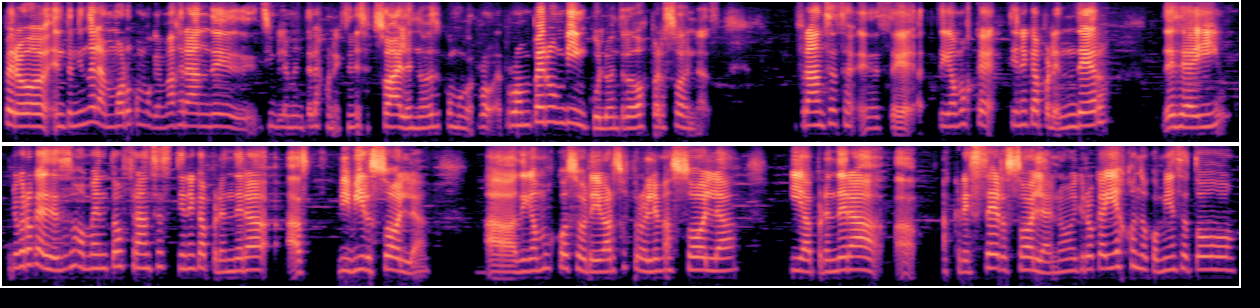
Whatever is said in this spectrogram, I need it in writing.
pero entendiendo el amor como que más grande, simplemente las conexiones sexuales, ¿no? Es como romper un vínculo entre dos personas. Frances, eh, se, digamos que tiene que aprender desde ahí yo creo que desde ese momento Frances tiene que aprender a, a vivir sola, a, digamos, sobrellevar sus problemas sola y aprender a, a- crecer sola, ¿no? Y creo que ahí es cuando comienza todo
